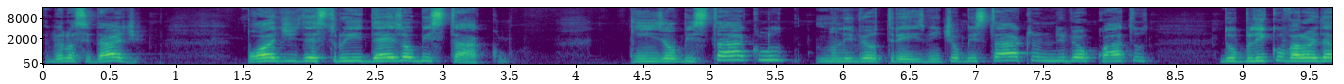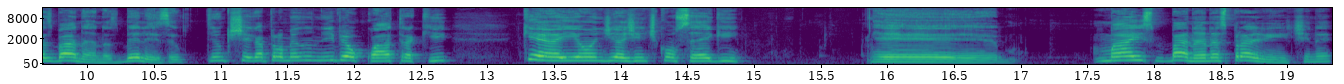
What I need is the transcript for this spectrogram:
a velocidade, pode destruir 10 obstáculos. 15 obstáculos, no nível 3, 20 obstáculos, no nível 4, duplica o valor das bananas. Beleza, eu tenho que chegar pelo menos no nível 4 aqui que é aí onde a gente consegue é, mais bananas pra gente, né?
